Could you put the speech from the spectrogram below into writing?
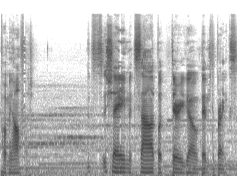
put me off it. It's a shame, it's sad, but there you go, them's the breaks.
